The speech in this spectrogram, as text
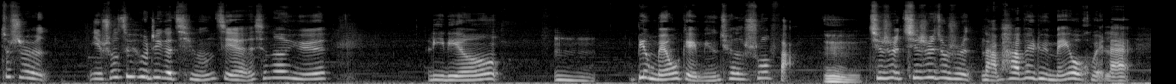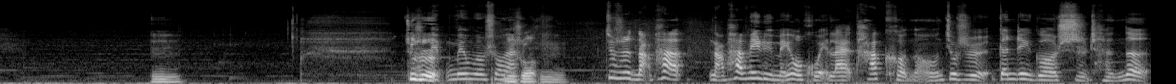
就是你说最后这个情节，相当于李陵，嗯，并没有给明确的说法。嗯。其实其实就是哪怕卫律没有回来，嗯，就是没没有没有说完。你，说嗯。就是哪怕哪怕卫律没有回来，他可能就是跟这个使臣的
